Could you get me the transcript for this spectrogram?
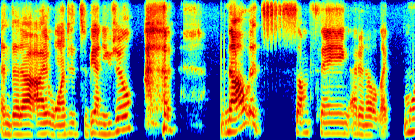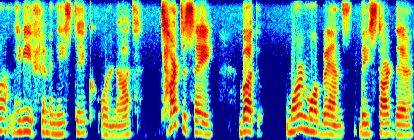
and that i, I wanted to be unusual. Now it's something i don't know like more maybe feministic or not. It's hard to say but more and more bands they start their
